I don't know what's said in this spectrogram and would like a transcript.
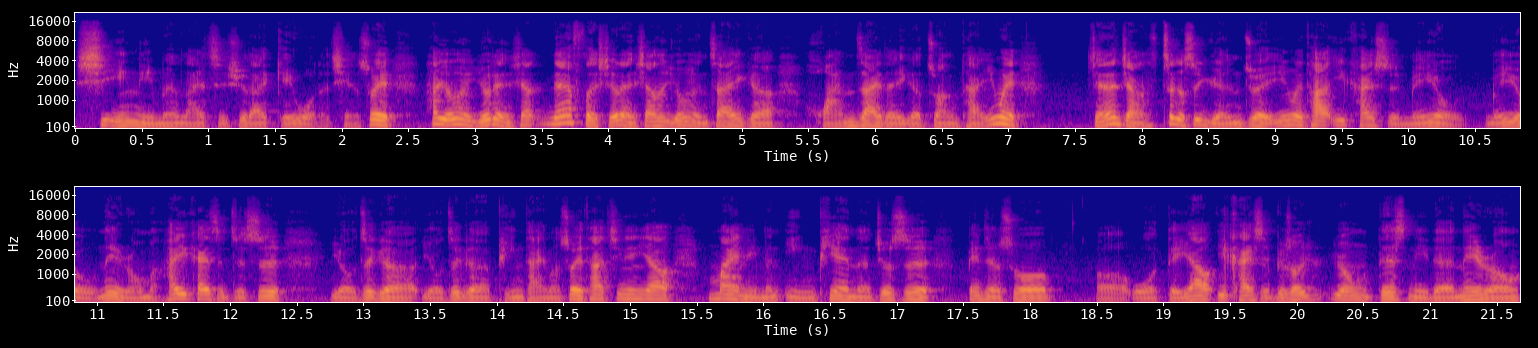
吸引你们来持续来给我的钱。所以它永远有点像 Netflix，有点像是永远在一个还债的一个状态，因为。简单讲，这个是原罪，因为他一开始没有没有内容嘛，他一开始只是有这个有这个平台嘛，所以他今天要卖你们影片呢，就是变成说，哦，我得要一开始，比如说用 Disney 的内容，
